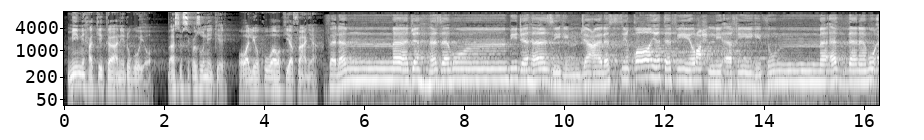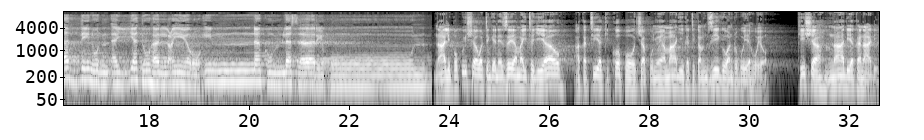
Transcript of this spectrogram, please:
ميمي حكيكا hakika ni nduguyo. Basi usihuzunike. waliokuwa wakiyafanya. Falamma jahazahum bijahazihim ja'ala as-siqayata fi rahli akhihi thumma adhana muadhdhinun ayyatuha al-'ayr innakum lasariqun. Na alipokwisha watengenezea mahitaji yao akatia kikopo cha kunywa maji katika mzigo wa nduguye huyo. Kisha mnadi akanadi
